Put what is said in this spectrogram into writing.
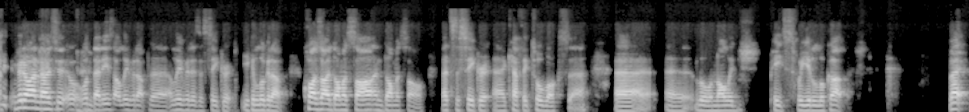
if anyone knows what that is, I'll leave it up to I'll leave it as a secret. You can look it up. Quasi domicile and domicile. That's the secret uh, Catholic toolbox uh, uh, uh, little knowledge piece for you to look up. But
